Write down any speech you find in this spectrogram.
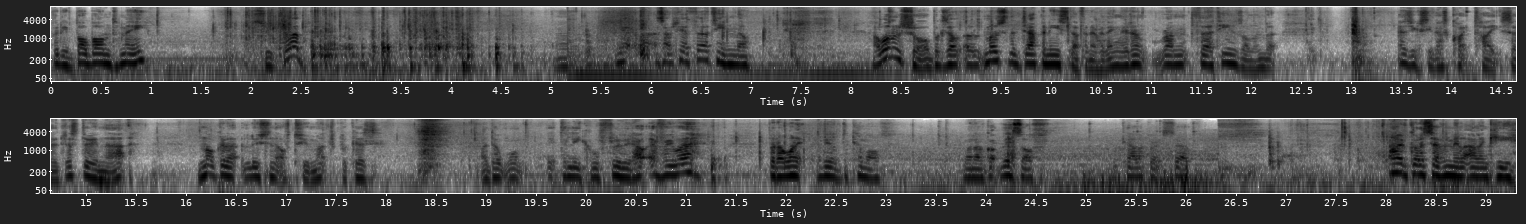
pretty bob on to me. Superb. Yeah, that's actually a 13 mil. I wasn't sure because uh, most of the Japanese stuff and everything, they don't run 13s on them, but as you can see, that's quite tight. So just doing that, I'm not going to loosen it off too much because I don't want it to leak all fluid out everywhere, but I want it to be able to come off when I've got this off the caliper itself. I've got a 7mm Allen key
